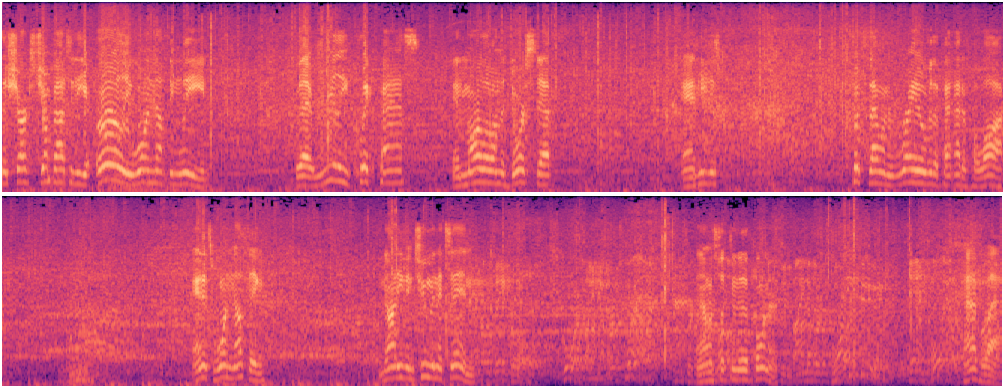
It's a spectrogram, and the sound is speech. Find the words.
the Sharks jump out to the early 1-0 lead with that really quick pass. And Marleau on the doorstep. And he just puts that one right over the pad of Halak. And it's 1-0. Not even two minutes in. And that one's flicked into the corner. Havlat.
